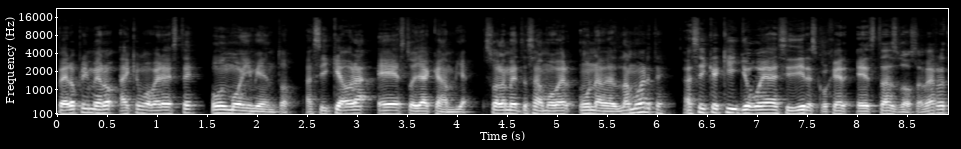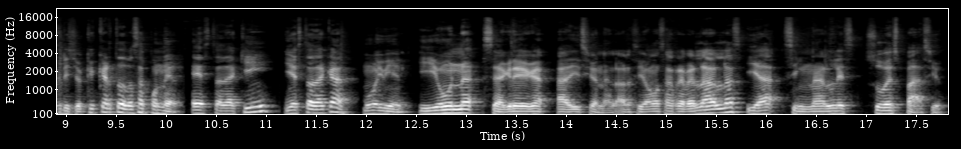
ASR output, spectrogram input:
pero primero hay que mover este un movimiento. Así que ahora esto ya cambia. Solamente se va a mover una vez la muerte. Así que aquí yo voy a decidir escoger estas dos. A ver, Retricio, ¿qué cartas vas a poner? Esta de aquí y esta de acá. Muy bien. Y una se agrega adicional. Ahora sí vamos a revelarlas y asignarles su espacio.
